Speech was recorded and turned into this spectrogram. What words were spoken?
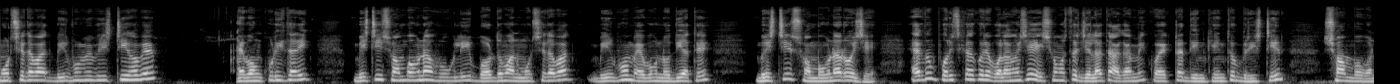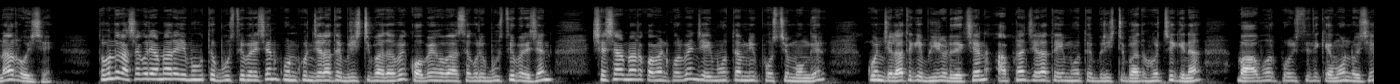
মুর্শিদাবাদ বীরভূমে বৃষ্টি হবে এবং কুড়ি তারিখ বৃষ্টির সম্ভাবনা হুগলি, বর্ধমান, মুর্শিদাবাদ, বীরভূম এবং নদিয়াতে বৃষ্টির সম্ভাবনা রয়েছে। একদম পরিষ্কার করে বলা হয়েছে, এই সমস্ত জেলাতে আগামী কয়েকটা দিন কিন্তু বৃষ্টির সম্ভাবনা রয়েছে। তো বন্ধুরা, আশা করি আপনারা এই মুহূর্তে বুঝতে পেরেছেন কোন কোন জেলাতে বৃষ্টিপাত হবে, কবে হবে, আশা করি বুঝতে পেরেছেন। শেষে আপনারা কমেন্ট করবেন যে এই মুহূর্তে আপনি পশ্চিমবঙ্গের কোন জেলা থেকে ভিডিওটি দেখছেন, আপনার জেলাতে এই মুহূর্তে বৃষ্টিপাত হচ্ছে কিনা বা আবহাওয়ার পরিস্থিতি কেমন রয়েছে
